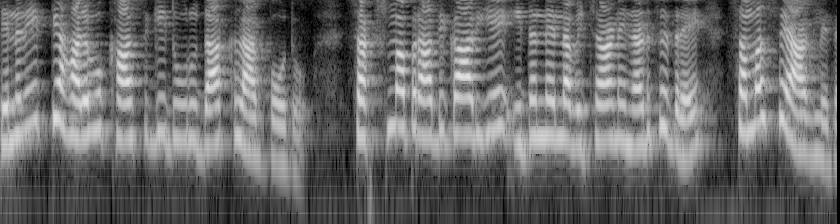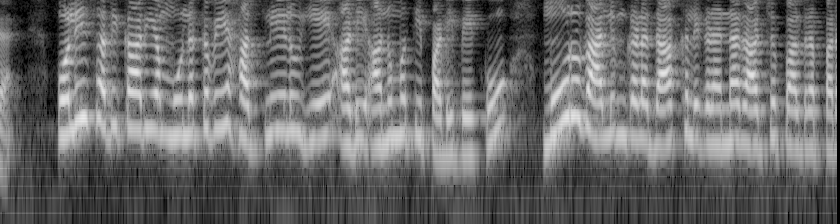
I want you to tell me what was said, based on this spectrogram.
ದಿನನಿತ್ಯ ಹಲವು ಖಾಸಗಿ ದೂರು ದಾಖಲಾಗಬಹುದು. ಸಕ್ಷಮ ಪ್ರಾಧಿಕಾರಿಯೇ ಇದನ್ನೆಲ್ಲ ವಿಚಾರಣೆ ನಡೆಸಿದ್ರೆ ಸಮಸ್ಯೆ ಆಗಲಿದೆ. ಪೊಲೀಸ್ ಅಧಿಕಾರಿಯ ಮೂಲಕವೇ ಹದಿನೇಳು ಎ ಅಡಿ ಅನುಮತಿ ಪಡಿಬೇಕು. ಮೂರು ವ್ಯಾಲ್ಯೂಮ್ಗಳ ದಾಖಲೆಗಳನ್ನು ರಾಜ್ಯಪಾಲರ ಪರ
